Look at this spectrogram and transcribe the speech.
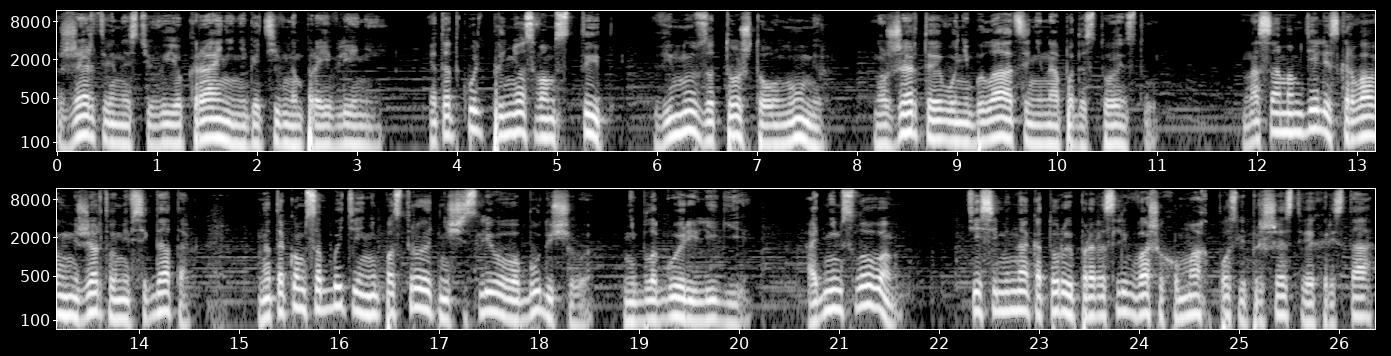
жертвенностью в ее крайне негативном проявлении. Этот культ принес вам стыд, вину за то, что он умер, но жертва его не была оценена по достоинству. На самом деле с кровавыми жертвами всегда так. На таком событии не построить ни счастливого будущего, ни благой религии. Одним словом, те семена, которые проросли в ваших умах после пришествия Христа,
